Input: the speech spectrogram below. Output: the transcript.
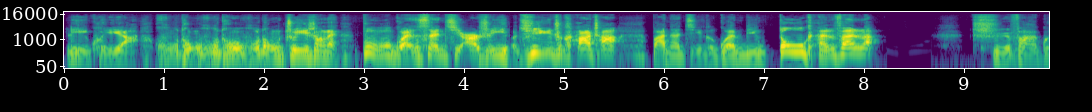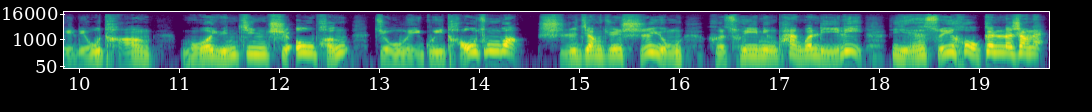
李逵呀，呼通呼通呼通追上来，不管三七二十一，嘁哧咔嚓，把那几个官兵都砍翻了。赤发鬼刘唐、魔云金翅欧鹏、九尾龟陶宗旺、石将军石勇和催命判官李立也随后跟了上来。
